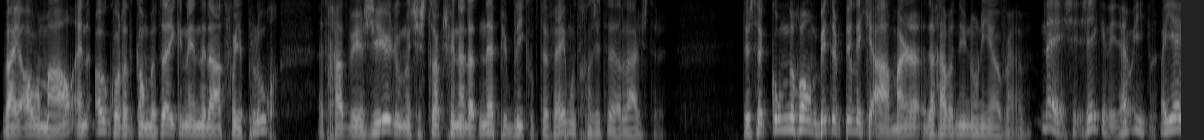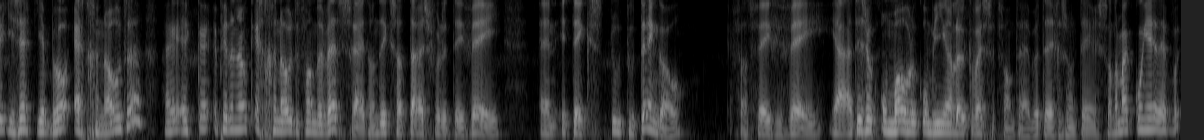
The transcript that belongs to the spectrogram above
Wij allemaal. En ook wat het kan betekenen inderdaad voor je ploeg. Het gaat weer zeer doen als je straks weer naar dat netpubliek op tv moet gaan zitten luisteren. Dus er komt nog wel een bitter pilletje aan, maar daar gaan we het nu nog niet over hebben. Nee, zeker niet. Maar je, je, zegt, je hebt wel echt genoten. Maar heb je dan ook echt genoten van de wedstrijd? Want ik zat thuis voor de tv en It Takes Two to Tango van het VVV. Ja, het is ook onmogelijk om hier een leuke wedstrijd van te hebben tegen zo'n tegenstander. Maar kon je, heb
